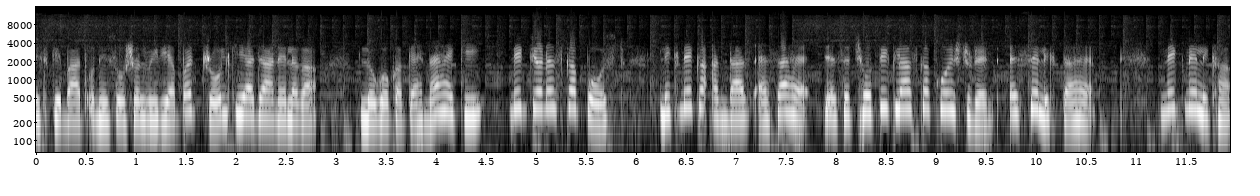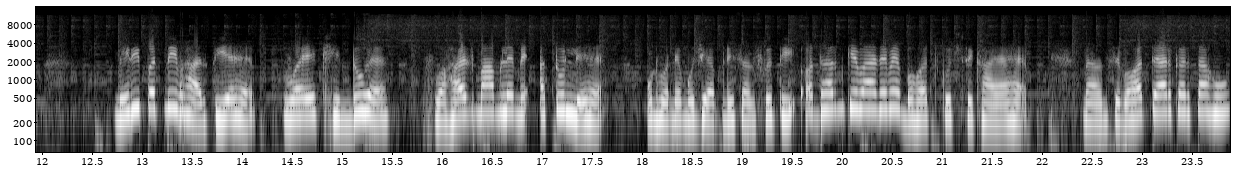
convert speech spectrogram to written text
इसके बाद उन्हें सोशल मीडिया पर ट्रोल किया जाने लगा। लोगों का कहना है कि निक जोनस का पोस्ट लिखने का अंदाज ऐसा है जैसे छोटी क्लास का कोई स्टूडेंट ऐसे लिखता है। निक ने लिखा मेरी पत्नी भारतीय है, वह एक हिंदू है, वह हर मामले में अतुल्य है। उन्होंने मुझे अपनी संस्कृति और धर्म के बारे में बहुत कुछ सिखाया है। मैं उनसे बहुत प्यार करता हूँ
